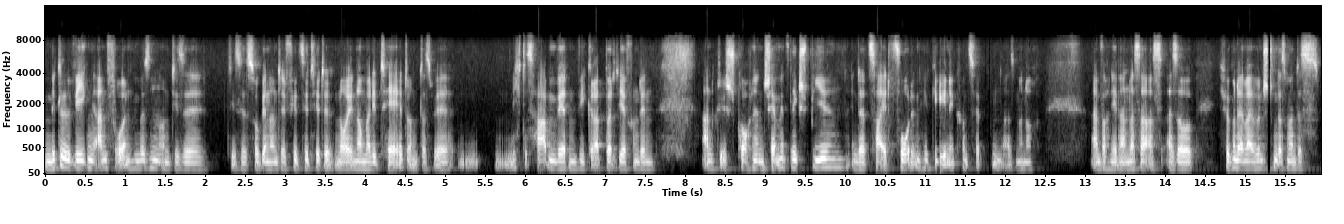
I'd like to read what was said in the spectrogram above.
Mittelwegen anfreunden müssen und diese, diese sogenannte viel zitierte neue Normalität und dass wir nicht das haben werden, wie gerade bei dir von den angesprochenen Champions League Spielen in der Zeit vor den Hygienekonzepten, als man noch einfach nebeneinander saß. Also ich würde mir da immer wünschen, dass man das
